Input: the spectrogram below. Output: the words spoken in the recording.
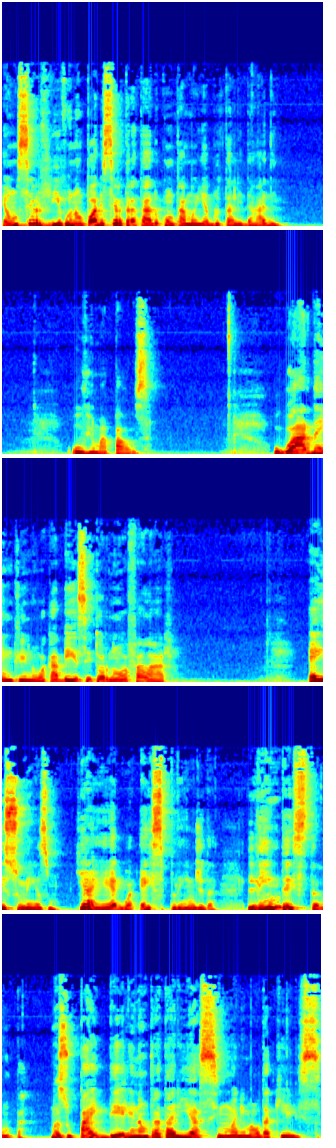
É um ser vivo, não pode ser tratado com tamanha brutalidade. Houve uma pausa. O guarda inclinou a cabeça e tornou a falar. É isso mesmo. E a égua é esplêndida, linda estampa, mas o pai dele não trataria assim um animal daqueles.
